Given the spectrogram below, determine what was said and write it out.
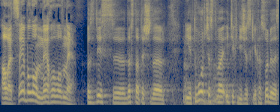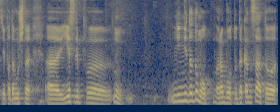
Але це було не головне. Здесь э, достаточно и творчества, и технических особенностей, потому что э, если бы ну, не, не додумал работу до конца, то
